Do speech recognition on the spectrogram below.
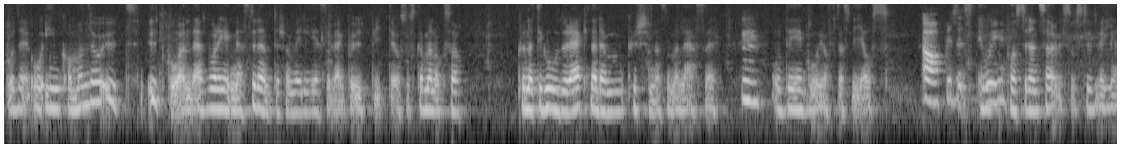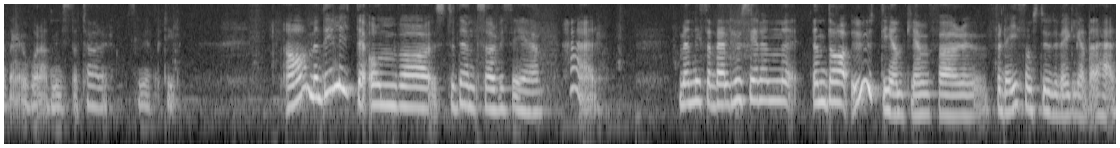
både och inkommande och ut, utgående, att våra egna studenter som vill ge sig iväg på utbyte och så ska man också kunna tillgodoräkna de kurserna som man läser Mm. och det går ju oftast via oss Ja, precis. Det var ju... på studentservice och studievägledare och våra administratörer som hjälper till. Ja, men det är lite om vad studentservice är här. Men Isabelle, hur ser en, en dag ut egentligen för, för dig som studievägledare här?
